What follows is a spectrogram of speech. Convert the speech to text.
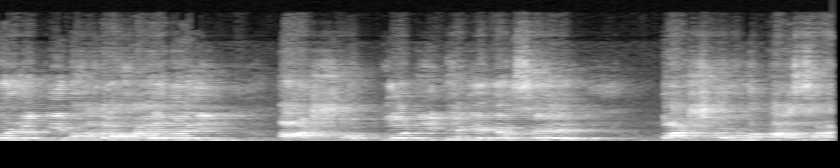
পরিণতি ভালো হয় নাই। আসব গনি ভেঙে গেছে। বাসাউল আসাদ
